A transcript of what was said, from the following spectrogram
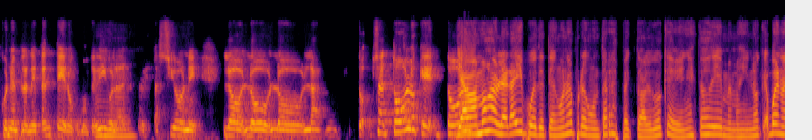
con el planeta entero, como te digo, las deforestaciones, lo, lo, lo, o sea, todo lo que... Todo ya vamos a hablar ahí, pues te tengo una pregunta respecto a algo que vi en estos días, me imagino que, bueno,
